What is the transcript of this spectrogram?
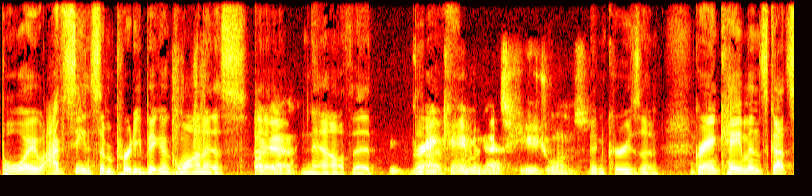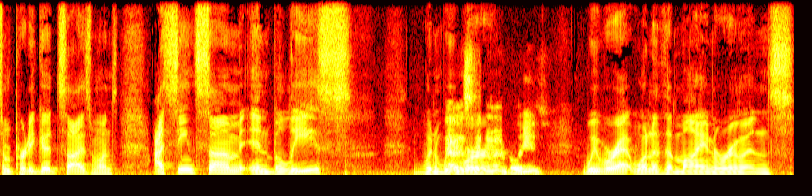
Boy, I've seen some pretty big iguanas. Oh, uh, yeah. now that Grand I've- Cayman has huge ones. been cruising. Grand Cayman's got some pretty good sized ones. I seen some in Belize when I we haven't seen them were in Belize. we were at one of the Mayan ruins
